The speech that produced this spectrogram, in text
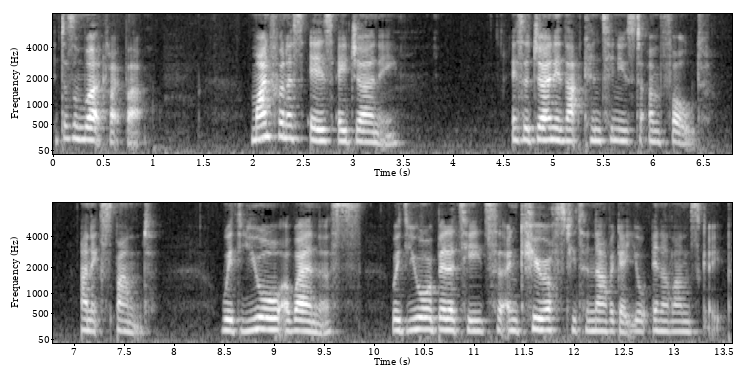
It doesn't work like that. Mindfulness is a journey. It's a journey that continues to unfold and expand with your awareness, with your ability to and curiosity to navigate your inner landscape.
